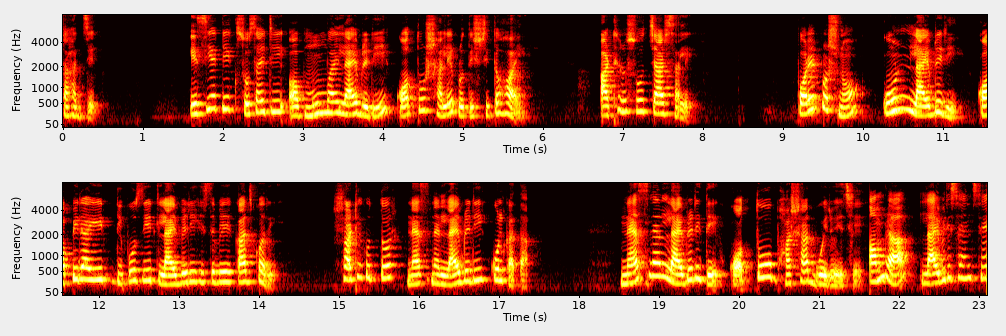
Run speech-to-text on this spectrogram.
সাহায্যে। Asiatic society of Mumbai library কত সালে প্রতিষ্ঠিত হয়? আঠেরোশো চার সালে। পরের প্রশ্ন, কোন লাইব্রেরি কপিরাইট ডিপোজিট লাইব্রেরি হিসেবে কাজ করে? সঠিক উত্তর, ন্যাশনাল লাইব্রেরি, কলকাতা। ন্যাশনাল লাইব্রেরিতে কত ভাষার বই রয়েছে? আমরা লাইব্রেরি সায়েন্সে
